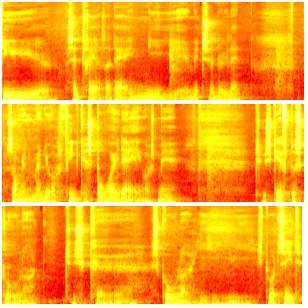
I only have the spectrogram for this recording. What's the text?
de øh, centrerer sig derinde i øh, Midt-Sønderjylland, som man, man jo også fint kan spore i dag, ikke? også med tyske efterskoler, tyske øh, skoler i, i stort set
